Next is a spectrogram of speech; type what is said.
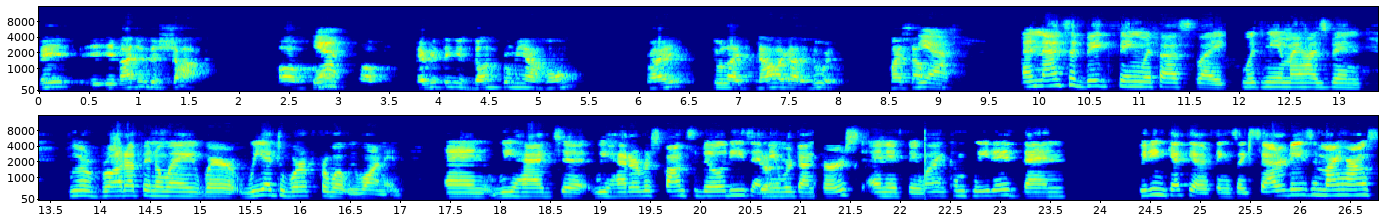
they imagine the shock of, yeah. of everything is done for me at home, right? To like now I got to do it myself. Yeah. And that's a big thing with us, like with me and my husband. We were brought up in a way where we had to work for what we wanted. And we had to, we had our responsibilities and they were done first. And if they weren't completed, then we didn't get the other things. Like Saturdays in my house,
